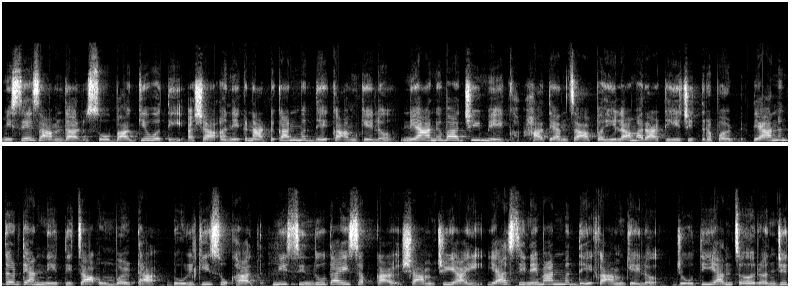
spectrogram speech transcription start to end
मिसेस आमदार सौभाग्यवती अशा अनेक नाटकांमध्ये काम केलं. ज्ञानबाजी मेघ हा त्यांचा पहिला मराठी चित्रपट. त्यानंतर त्यांनी तिचा उंबरठा ढोलकी सुखात मी सिंधुताई सपकाळ श्यामची आई या सिनेमांमध्ये काम केलं. ज्योती यांचं रणजित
